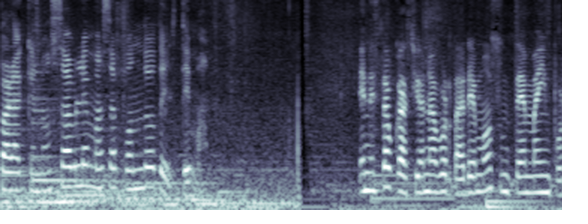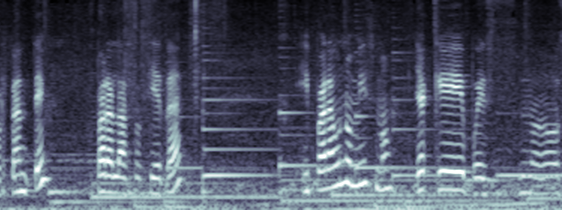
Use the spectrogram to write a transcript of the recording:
para que nos hable más a fondo del tema. En esta ocasión abordaremos un tema importante para la sociedad y para uno mismo, ya que pues nos,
